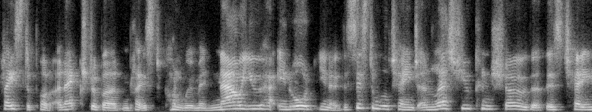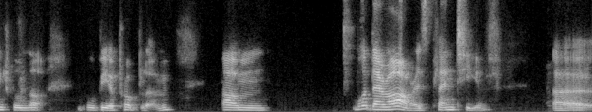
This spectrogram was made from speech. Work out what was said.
placed upon an extra burden placed upon women. Now, you in order, you know, the system will change unless you can show that this change will not will be a problem. Um, what there are is plenty of uh,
